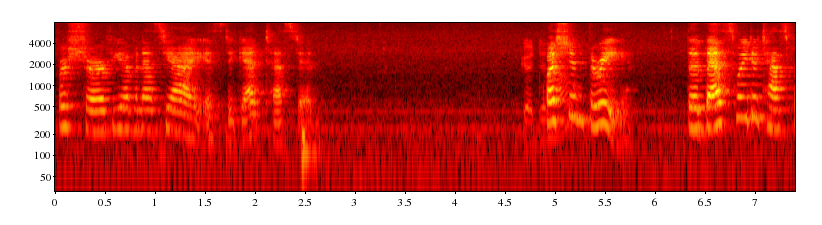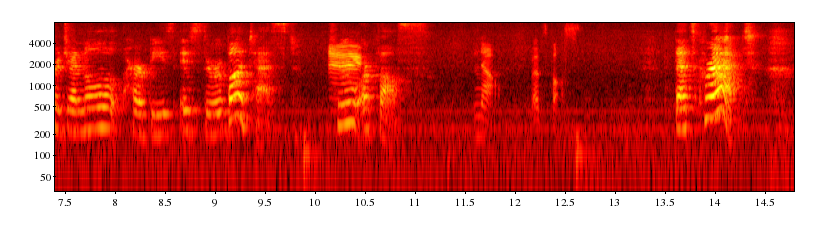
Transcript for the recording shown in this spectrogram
for sure if you have an STI is to get tested. Good Question three. The best way to test for genital herpes is through a blood test. True eh. or false? No, that's false. That's correct.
